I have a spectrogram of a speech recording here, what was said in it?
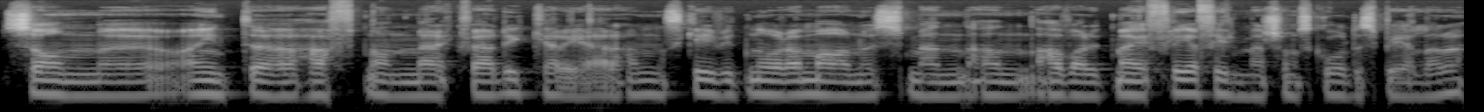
som eh, inte har haft någon märkvärdig karriär. Han har skrivit några manus men han har varit med i fler filmer som skådespelare.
